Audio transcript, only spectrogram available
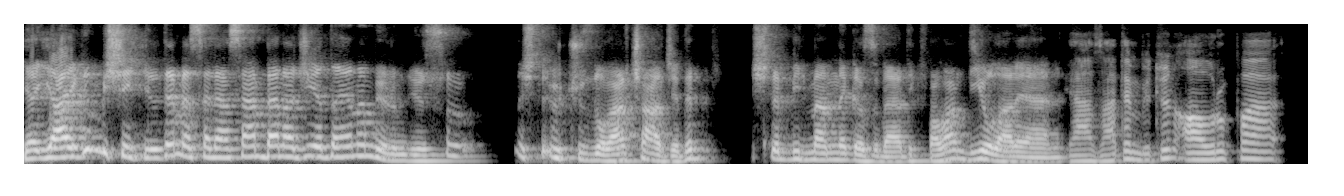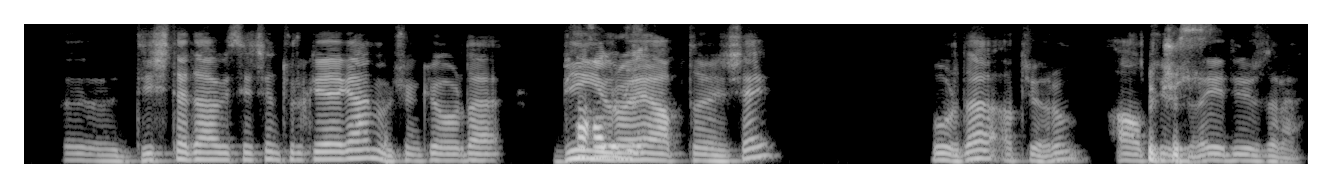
Ya yaygın bir şekilde mesela sen ben acıya dayanamıyorum diyorsun. İşte 300 dolar charge edip işte bilmem ne gazı verdik falan diyorlar yani. Ya zaten bütün Avrupa diş tedavisi için Türkiye'ye gelmiyor. Çünkü orada 1000 Pahalı euroya yaptığın şey burada atıyorum 600 lira, 300. 700 lira.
